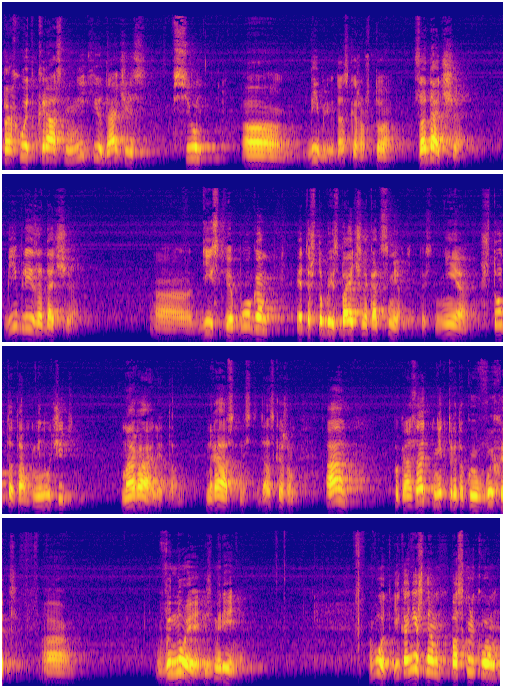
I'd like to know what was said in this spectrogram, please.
проходит красной нитью да, через всю э, Библию, да, скажем, что задача Библии, задача действие Бога, это чтобы избавить человека от смерти. То есть не что-то там, не научить морали, там, нравственности, да, скажем, а показать некоторый такой выход э, в иное измерение. Вот. И, конечно, поскольку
